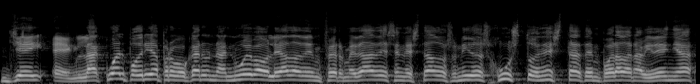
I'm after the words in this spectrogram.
JN, la cual podría provocar una nueva oleada de enfermedades en Estados Unidos justo en esta temporada navideña,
